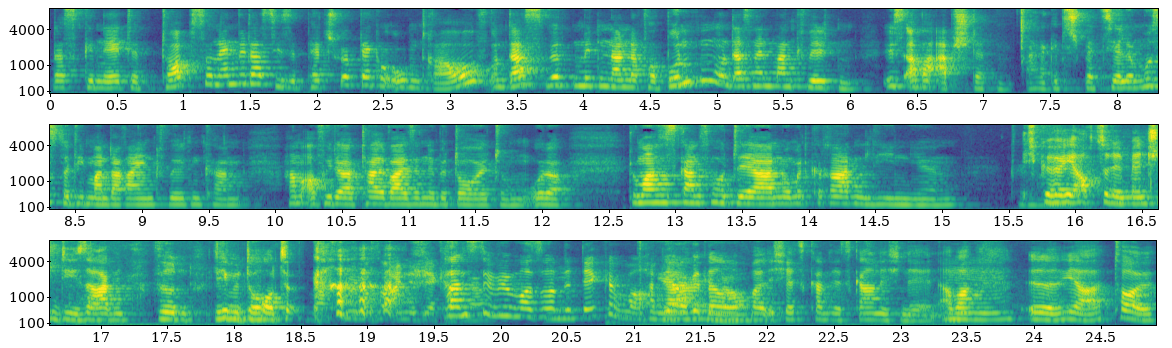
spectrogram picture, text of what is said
das genähte Top, so nennen wir das, diese Patchwork-Decke obendrauf. Und das wird miteinander verbunden und das nennt man Quilten. Ist aber Absteppen. Ah, Da gibt es spezielle Muster, die man da reinquilten kann. Haben auch wieder teilweise eine Bedeutung. Oder du machst es ganz modern, nur mit geraden Linien. Ich gehöre ja auch zu den Menschen, die sagen würden, liebe Dorte, Machst du mir so eine Decke, kannst du mir mal so eine Decke machen? Ja, Ja, genau, genau. Mhm. weil ich jetzt kann jetzt gar nicht nähen. Aber äh, ja, toll.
